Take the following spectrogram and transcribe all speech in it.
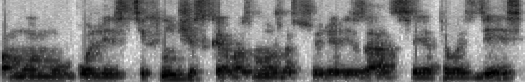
по-моему, более с технической возможностью реализации этого здесь,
